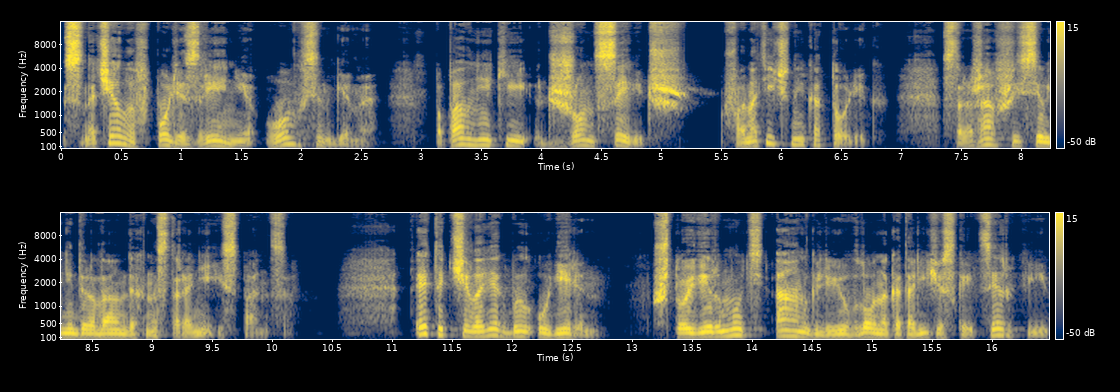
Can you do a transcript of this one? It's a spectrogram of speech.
Сначала в поле зрения Уолсингема попал некий Джон Сэвидж, фанатичный католик, сражавшийся в Нидерландах на стороне испанцев. Этот человек был уверен, что вернуть Англию в лоно католической церкви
